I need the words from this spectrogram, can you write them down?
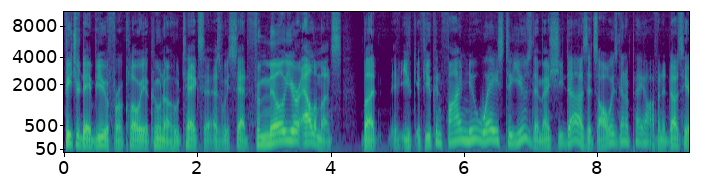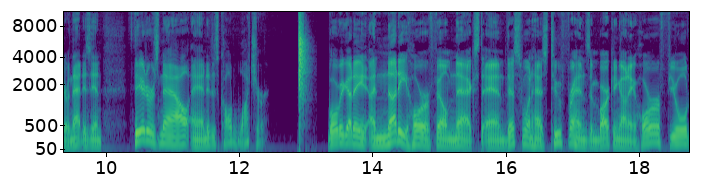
feature debut for Chloe Okuno, who takes, as we said, familiar elements, but if you if you can find new ways to use them, as she does, it's always going to pay off, and it does here. And that is in theaters now, and it is called Watcher. Boy, we got a, a nutty horror film next, and this one has two friends embarking on a horror fueled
